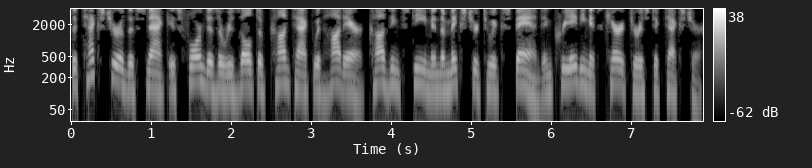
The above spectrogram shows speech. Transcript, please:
The texture of the snack is formed as a result of contact with hot air causing steam in the mixture to expand and creating its characteristic texture.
